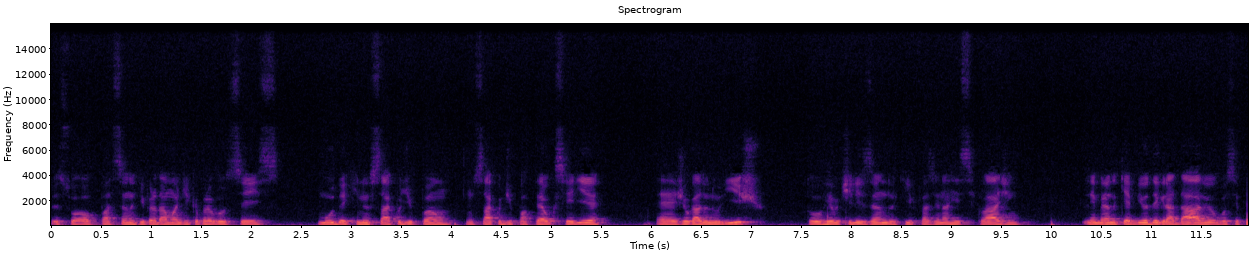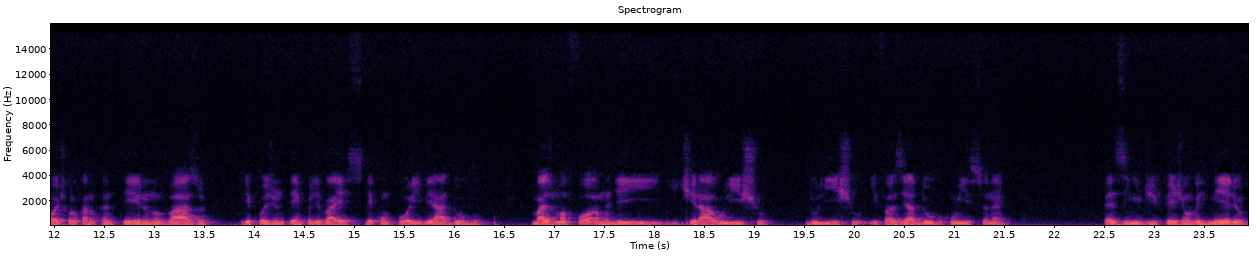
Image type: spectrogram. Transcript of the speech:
Pessoal, passando aqui para dar uma dica para vocês, muda aqui no saco de pão, um saco de papel que seria é, jogado no lixo. Estou reutilizando aqui, fazendo a reciclagem. Lembrando que é biodegradável, você pode colocar no canteiro, no vaso, que depois de um tempo ele vai se decompor e virar adubo. Mais uma forma de, de tirar o lixo do lixo e fazer adubo com isso, né? Pezinho de feijão vermelho,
